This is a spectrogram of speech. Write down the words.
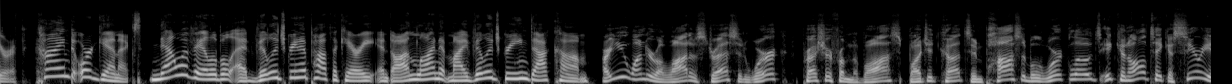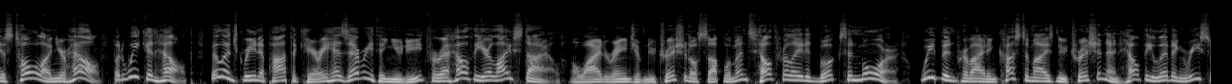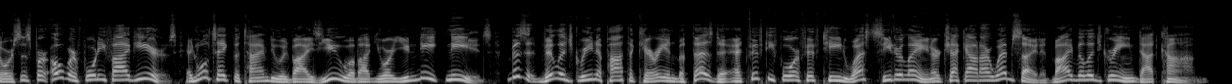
earth. Kind Organics, now available at Village Green Apothecary and online at myvillagegreen.com. Are you under a lot of stress at work? Pressure from the boss, budget cuts, impossible workloads? It can all take a serious toll on your health, but we can help. Village Green Apothecary has everything you need for a healthier lifestyle a wide range of nutritional supplements, health related books, and more. We've been providing customized nutrition and healthy living resources for over 45 years, and we'll take the time to advise you about your unique needs. Visit Village Green Apothecary in Bethesda at 5415 West Cedar Lane or check out our website at myvillagegreen.com.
